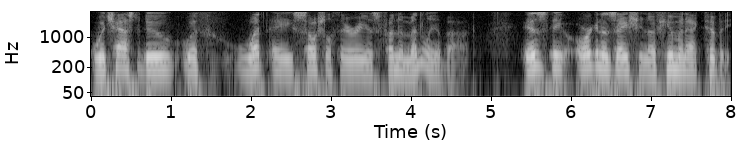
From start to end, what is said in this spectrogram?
which has to do with what a social theory is fundamentally about, is the organization of human activity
